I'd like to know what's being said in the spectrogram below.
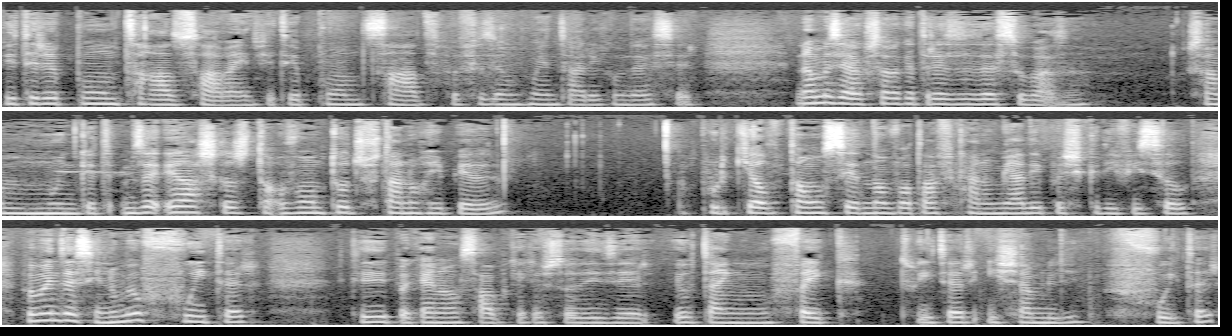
Devia ter apontado, sabem? Devia ter apontado para fazer um comentário como deve ser. Não, mas é, eu gostava que a Teresa desse o base. Gostava muito que a... Mas eu acho que eles vão todos votar no Rui Pedro. Porque ele tão cedo não volta a ficar nomeado e depois fica difícil. Pelo menos é assim, no meu Twitter, que para quem não sabe o que é que eu estou a dizer, eu tenho um fake Twitter e chamo-lhe Twitter.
